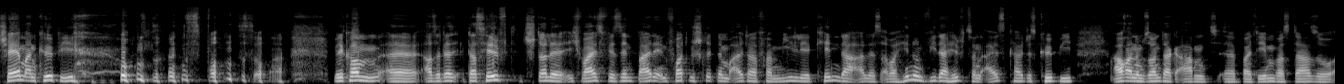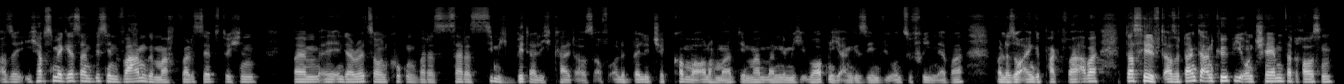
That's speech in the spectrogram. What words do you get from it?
Cham an Köpi, unseren Sponsor. Willkommen. Äh, also das, das hilft, Stolle. Ich weiß, wir sind beide in fortgeschrittenem Alter, Familie, Kinder, alles. Aber hin und wieder hilft so ein eiskaltes Köpi, auch an einem Sonntagabend äh, bei dem, was da so. Also ich habe es mir gestern ein bisschen warm gemacht, weil es selbst durch ein, beim äh, in der Red Zone gucken war, das sah das ziemlich bitterlich kalt aus. Auf Olle Belichick kommen wir auch noch mal. Dem hat man nämlich überhaupt nicht angesehen, wie unzufrieden er war, weil er so eingepackt war. Aber das hilft. Also danke an Köpi und Cham da draußen,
